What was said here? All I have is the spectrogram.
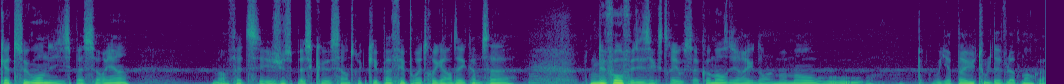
4 secondes, il se passe rien. Mais en fait, c'est juste parce que c'est un truc qui est pas fait pour être regardé comme ça. Donc des fois, on fait des extraits où ça commence direct dans le moment où il n'y a pas eu tout le développement. Quoi.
